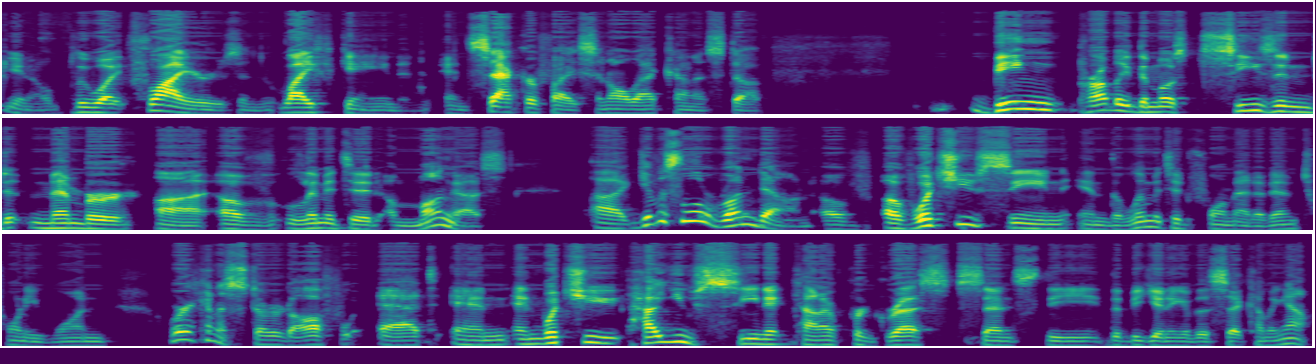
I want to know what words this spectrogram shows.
you know blue white flyers and life gain and, and sacrifice and all that kind of stuff being probably the most seasoned member uh, of limited among us uh, give us a little rundown of, of what you've seen in the limited format of M21, where it kind of started off at, and, and what you how you've seen it kind of progress since the, the beginning of the set coming out.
